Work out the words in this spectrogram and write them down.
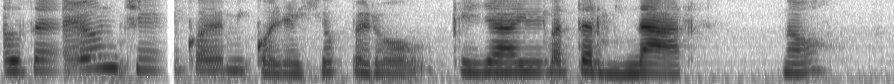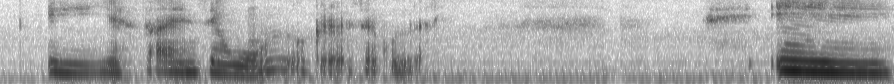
o sea, era un chico de mi colegio, pero que ya iba a terminar, ¿no? Y yo estaba en segundo, creo, de secundaria. Y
